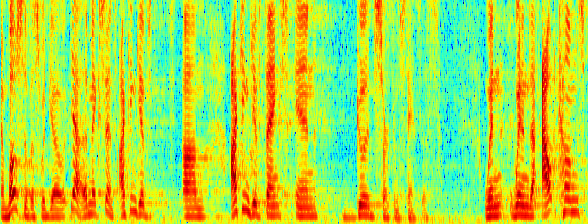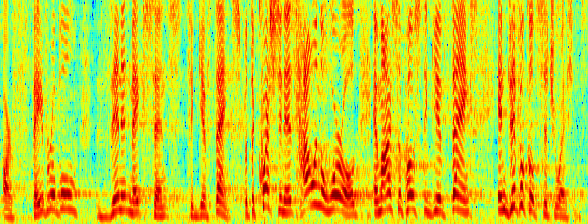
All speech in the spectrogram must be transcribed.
And most of us would go, yeah, that makes sense. I can give, um, I can give thanks in good circumstances. When, when the outcomes are favorable, then it makes sense to give thanks. But the question is, how in the world am I supposed to give thanks in difficult situations?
